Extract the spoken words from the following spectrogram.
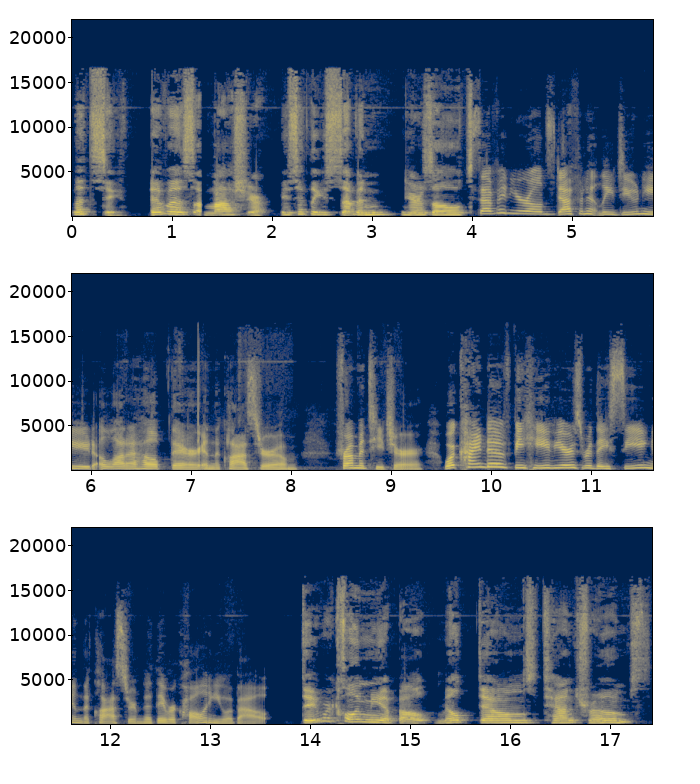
Let's see. It was uh, last year, basically seven years old. Seven year olds definitely do need a lot of help there in the classroom from a teacher. What kind of behaviors were they seeing in the classroom that they were calling you about? They were calling me about meltdowns, tantrums.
